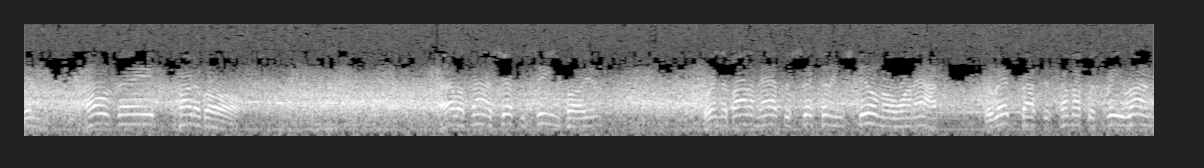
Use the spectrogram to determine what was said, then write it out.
in Jose Tartabull. I will kind of set the scene for you. We're in the bottom half of the sixth inning, still no one out. The Red Sox have come up with three runs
